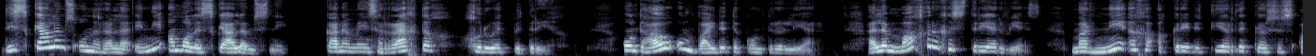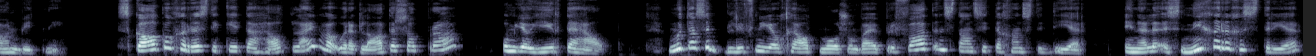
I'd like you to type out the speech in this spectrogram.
Die skelms onder hulle en nie almal is skelms nie, kan 'n mens regtig groot bedrieg. Onthou om beide te kontroleer. Hulle mag geregistreer wees, maar nie 'n geakkrediteerde kursus aanbied nie. Skakel gerus die Ketta helplyn waaroor ek later sal praat om jou hier te help. Moet asseblief nie jou geld mors om by 'n privaat instansie te gaan studeer en hulle is nie geregistreer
